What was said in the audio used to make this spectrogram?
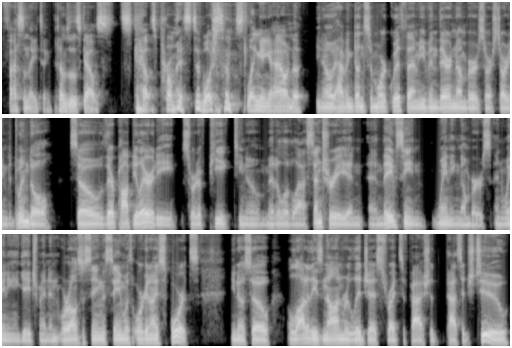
fascinating in terms of the Scouts. Scouts promised to watch them slinging out. And you know, having done some work with them, even their numbers are starting to dwindle. So their popularity sort of peaked, you know, middle of last century, and and they've seen waning numbers and waning engagement. And we're also seeing the same with organized sports. You know, so a lot of these non-religious rites of passage, passage too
